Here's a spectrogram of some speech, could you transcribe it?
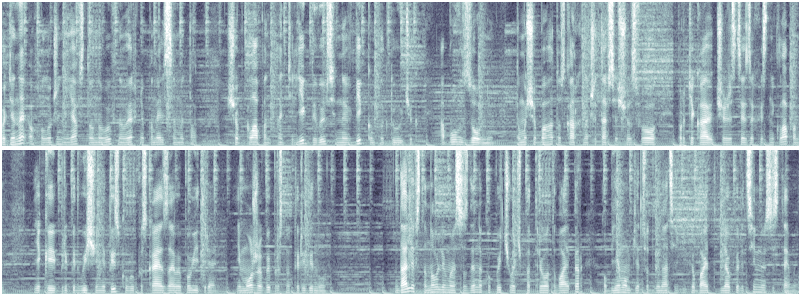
Водяне охолодження я встановив на верхню панель саме так, щоб клапан антилік дивився не в бік комплектуючих, а був ззовні, тому що багато скарг начитався, що СВО протікають через цей захисний клапан, який при підвищенні тиску випускає зайве повітря і може виприснути рідину. Далі встановлюємо SSD накопичувач Patriot Viper об'ємом 512 ГБ для операційної системи,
